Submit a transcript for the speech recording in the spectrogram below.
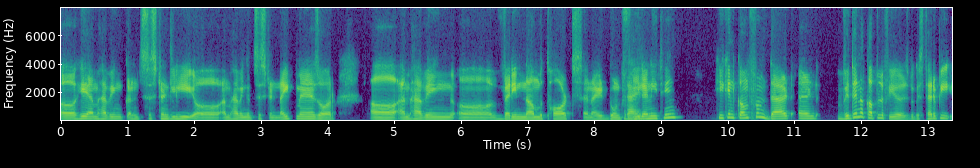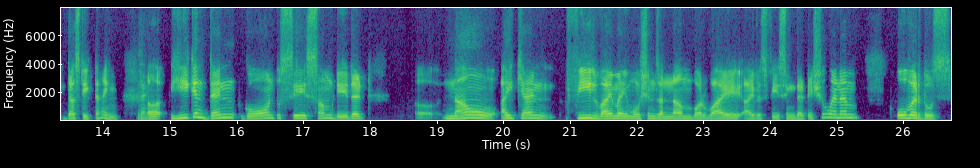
uh, hey i'm having consistently uh, i'm having consistent nightmares or uh, i'm having uh, very numb thoughts and i don't right. feel anything he can come from that and within a couple of years because therapy does take time right. Uh, he can then go on to say someday that now i can feel why my emotions are numb or why I was facing that issue, and I'm over those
